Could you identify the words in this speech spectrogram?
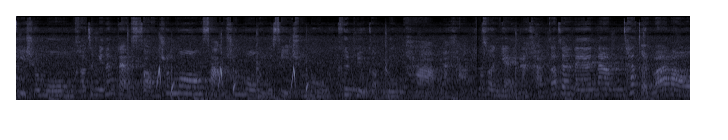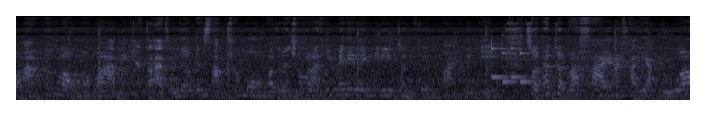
กี่ชั่วโมงเขาจะมีตั้งแต่ 2 ชั่วโมง 3 ชั่วโมงหรือ 4 ชั่วโมงขึ้นอยู่กับรูปภาพนะคะ ส่วนใหญ่นะคะ ก็จะแนะนำถ้าเกิดว่าเราเพิ่งลองมาวาดอย่างเงี้ยก็อาจจะเลือกเป็น 3 ชั่วโมงเพราะจะเป็นช่วงเวลาที่ไม่ได้เร่งรีบจนเกินไปนั่นเอง ส่วนถ้าเกิดว่าใครนะคะ อยากรู้ว่า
